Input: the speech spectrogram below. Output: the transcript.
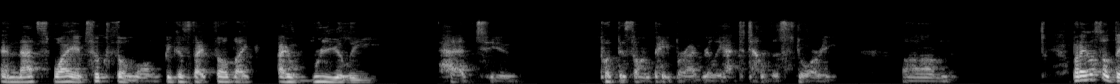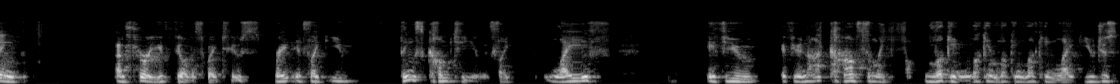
and that's why it took so long because I felt like I really had to put this on paper. I really had to tell this story. Um, but I also think, I'm sure you feel this way too, right? It's like you, things come to you. It's like life. If you if you're not constantly looking, looking, looking, looking, like you just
